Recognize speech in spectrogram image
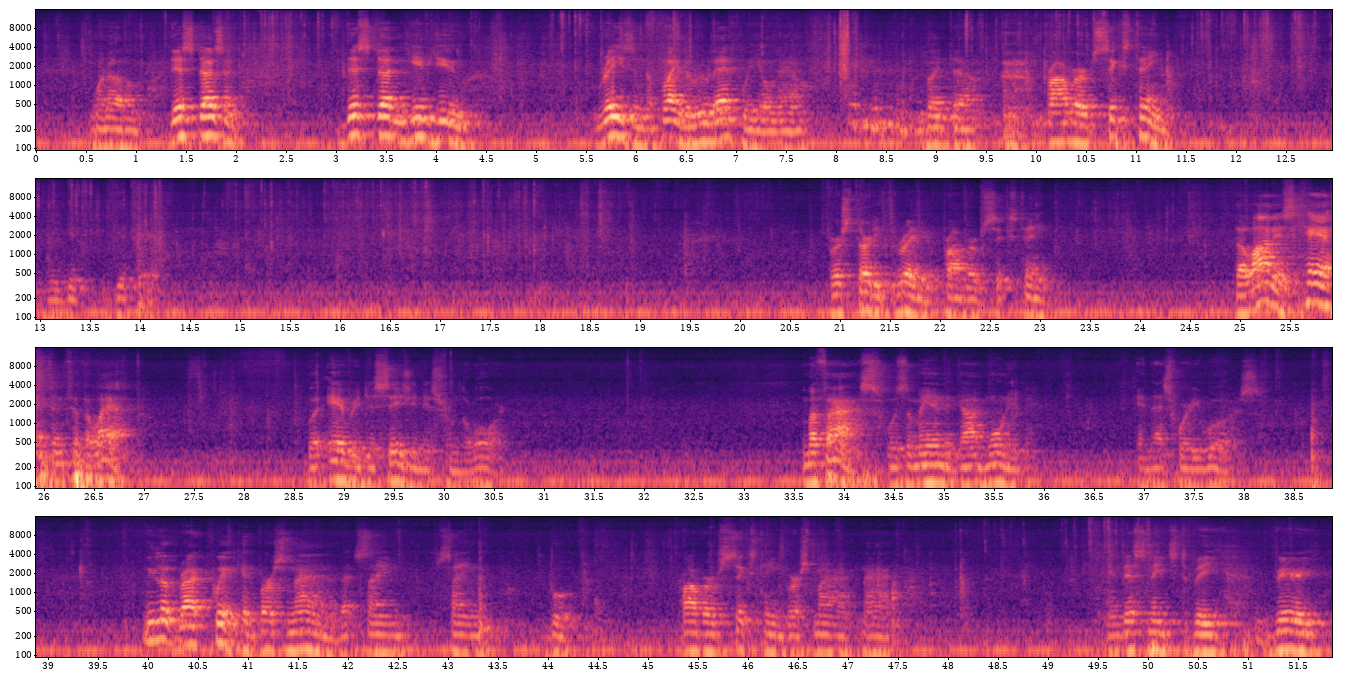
one of them. This doesn't this doesn't give you reason to play the roulette wheel now. But uh, Proverbs 16, let me get, get there. Verse 33 of Proverbs 16. The lot is cast into the lap, but every decision is from the Lord. Matthias was the man that God wanted, and that's where he was. Me look right quick at verse 9 of that same, same book. Proverbs 16, verse 9. And this needs to be very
